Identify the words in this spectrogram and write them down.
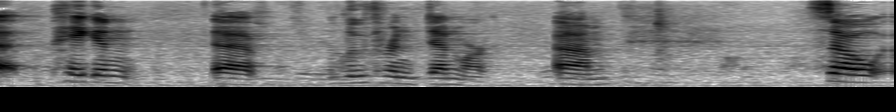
uh, pagan uh, Lutheran Denmark. Um, so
